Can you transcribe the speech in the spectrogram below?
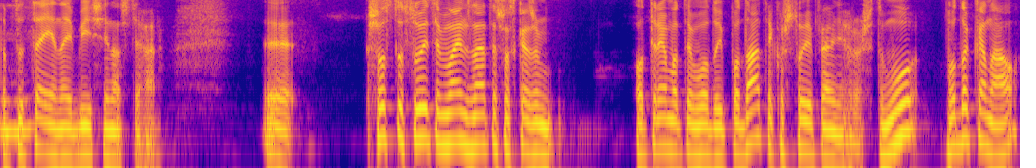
Тобто це є найбільший наш тягар. Е, Що стосується, ми маємо знати, що, скажімо, отримати воду і подати коштує певні гроші. Тому водоканал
